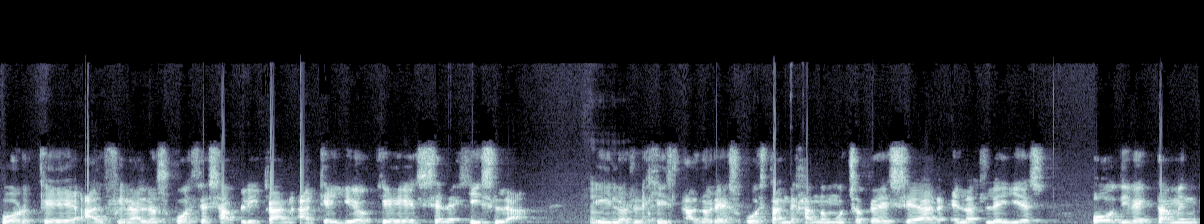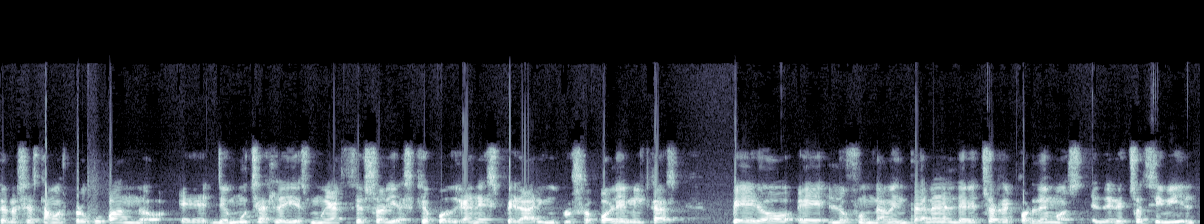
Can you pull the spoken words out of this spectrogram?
porque al final los jueces aplican aquello que se legisla. Y los legisladores o están dejando mucho que desear en las leyes o directamente nos estamos preocupando eh, de muchas leyes muy accesorias que podrían esperar, incluso polémicas, pero eh, lo fundamental en el derecho, recordemos, el derecho civil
